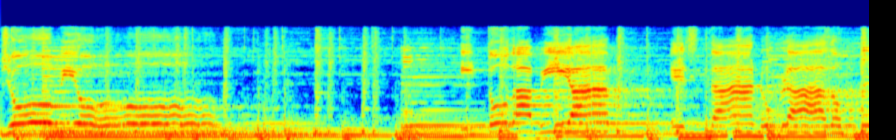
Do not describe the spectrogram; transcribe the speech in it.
llovió y todavía está nublado.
